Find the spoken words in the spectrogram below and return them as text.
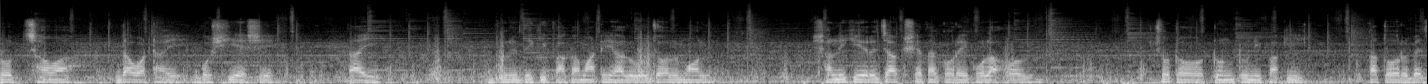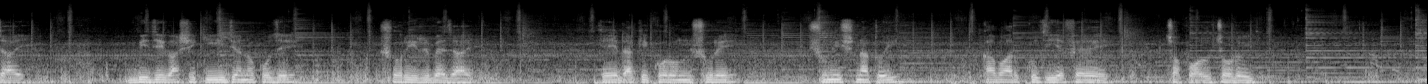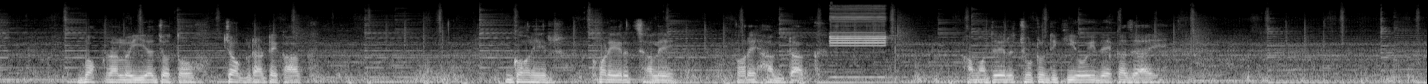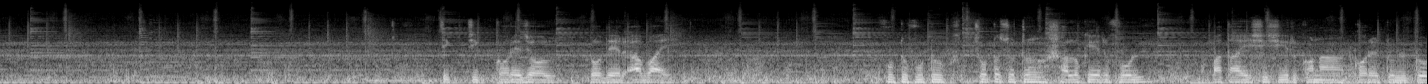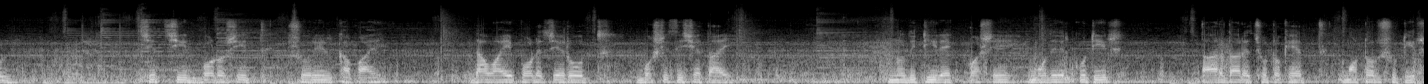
রোদ ছাওয়া দাওয়াটায় বসিয়ে এসে তাই দূরে দেখি পাকা মাঠে আলু জলমল। শালিকের জাক সেতা করে কোলাহল। ছোট টুনটুনি পাখি কাতর বেজায়। বীজে ঘাসে কি যেন কোজে শরীর বেজায়। কে ডাকি করুণ সুরে, শুনিস না তুই, কাবার কুজিয়ে ফেরে চপল চড়ুই। বকরা লইয়া যত চগড়াটে কাক ঘরের খড়ের ছালে করে হাক ডাক। আমাদের ছোট দিকি ওই দেখা যায় চিকচিক করে জল রোদের আবায়। ফুটু ফুটু ছোট ছোট শালকের ফুল, পাতায় শিশির কণা করে টুলটুল শীত শীত, বড় শীত, শরীর কাঁপায়, দাওয়ায় পড়েছে রোদ, বসেছি সেতায়। নদীটির এক পাশে মোদের কুটির, তার দ্বারে ছোট ক্ষেত মটরশুটির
